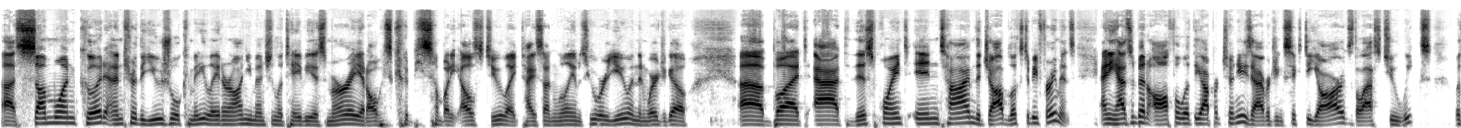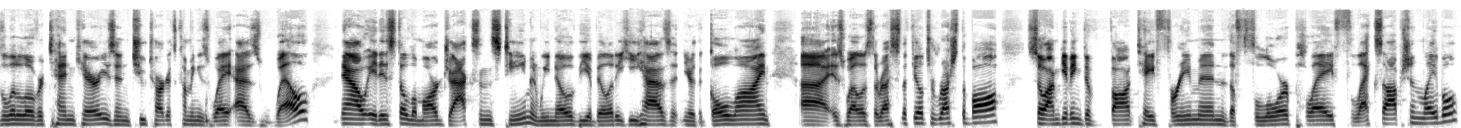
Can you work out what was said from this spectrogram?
Uh, someone could enter the usual committee later on. You mentioned Latavius Murray. It always could be somebody else too, like Ty'Son Williams. Who are you? And then where'd you go? Uh, but at this point in time, the job looks to be Freeman's, and he hasn't been awful with the opportunities, averaging 60 yards the last two weeks with a little over 10 carries and two targets coming his way as well. Now, it is still Lamar Jackson's team, and we know the ability he has near the goal line, uh, as well as the rest of the field to rush the ball. So I'm giving Devonta Freeman the floor play flex option label,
